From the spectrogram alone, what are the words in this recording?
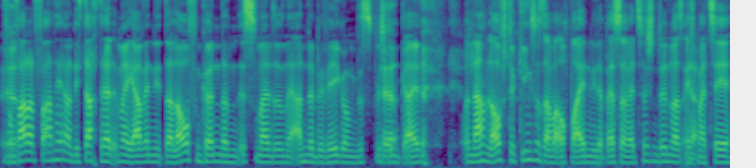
vom Ja. Fahrradfahren her und ich dachte halt immer, ja, wenn die da laufen können, dann ist mal so eine andere Bewegung, das ist bestimmt geil. Und nach dem Laufstück ging es uns aber auch beiden wieder besser, weil zwischendrin war es echt Ja. mal zäh.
